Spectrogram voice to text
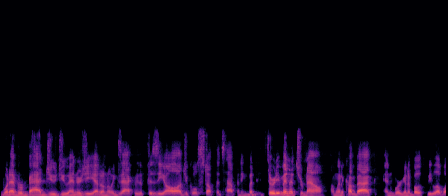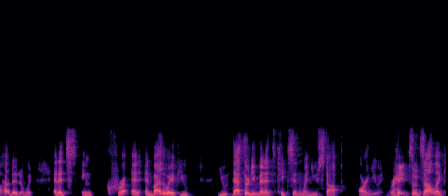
whatever bad juju energy i don't know exactly the physiological stuff that's happening but 30 minutes from now i'm going to come back and we're going to both be level headed and we and it's incredible and, and by the way if you you that 30 minutes kicks in when you stop arguing, right? So it's not like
